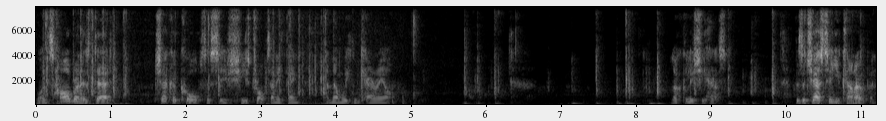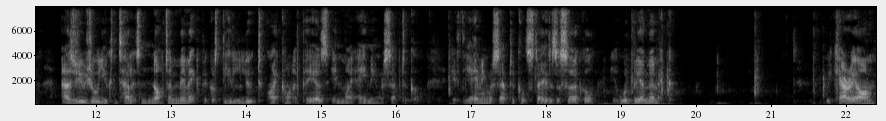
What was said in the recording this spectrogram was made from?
Once Harbron is dead, check her corpse to see if she's dropped anything and then we can carry on. Luckily she has. There's a chest here you can open. As usual, you can tell it's not a mimic because the loot icon appears in my aiming receptacle. If the aiming receptacle stayed as a circle, it would be a mimic. We carry on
